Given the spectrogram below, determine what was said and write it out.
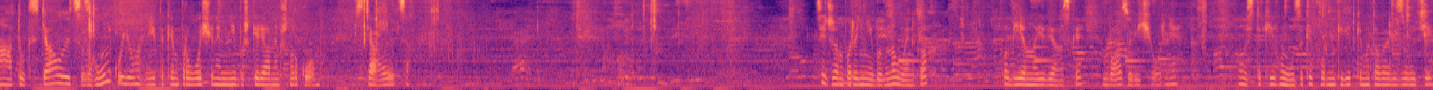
А тут стягуються з гумкою і таким провощеним ніби шкіряним шнурком. Стягуються. Ці джемпери ніби в новинках об'ємної в'язки, базові чорні. Ось такі гузики формі квітки металеві золоті.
